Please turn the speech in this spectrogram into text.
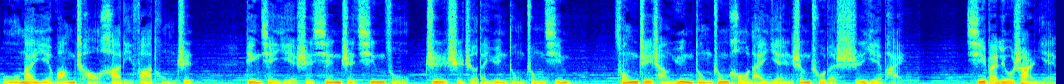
五麦叶王朝哈里发统治，并且也是先知亲族支持者的运动中心。从这场运动中，后来衍生出了什叶派。七百六十二年，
